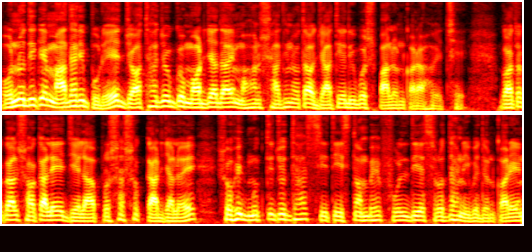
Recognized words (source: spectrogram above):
অন্যদিকে মাদারীপুরে যথাযোগ্য মর্যাদায় মহান স্বাধীনতা ও জাতীয় দিবস পালন করা হয়েছে। গতকাল সকালে জেলা প্রশাসক কার্যালয়ে শহীদ মুক্তিযোদ্ধা স্মৃতিস্তম্ভে ফুল দিয়ে শ্রদ্ধা নিবেদন করেন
